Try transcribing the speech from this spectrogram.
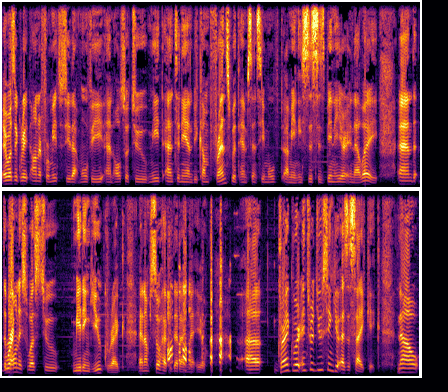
It was a great honor for me to see that movie and also to meet Anthony and become friends with him since he moved. I mean, he since he's been here in LA. And the Right. bonus was to meeting you, Greg. And I'm so happy that I met you. Uh, Greg, we're introducing you as a psychic. Now,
